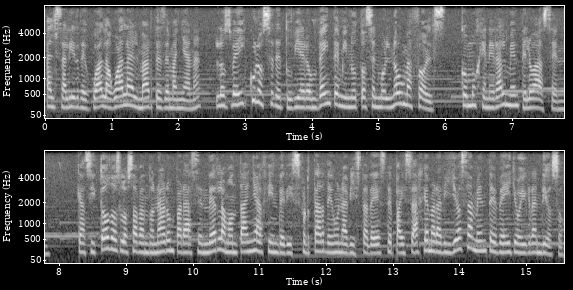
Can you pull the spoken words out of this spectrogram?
Al salir de Walla Walla el martes de mañana, los vehículos se detuvieron 20 minutos en Multnomah Falls, como generalmente lo hacen. Casi todos los abandonaron para ascender la montaña a fin de disfrutar de una vista de este paisaje maravillosamente bello y grandioso.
